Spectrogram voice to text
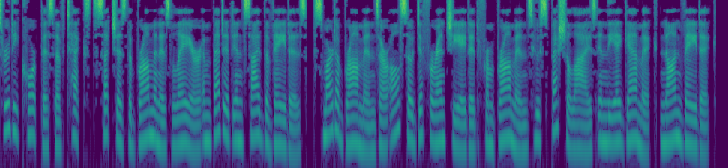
Sruti corpus of texts such as the Brahmanas layer embedded inside the Vedas. Smarta Brahmins are also differentiated from Brahmins who specialize in the agamic non-Vedic,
